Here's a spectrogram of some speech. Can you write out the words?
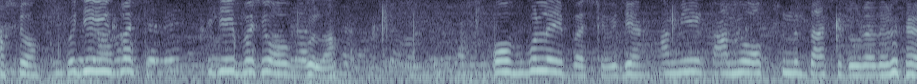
আসো ওই যে এই পাশে ওই যে এই পাশে অফগুলা অফগুলো এই পাশে ওই যে আমি আমি আসি দৌড়া দৌড়ে।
